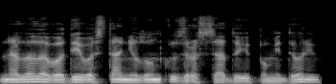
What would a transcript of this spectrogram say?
налила води в останню лунку з розсадою помідорів,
